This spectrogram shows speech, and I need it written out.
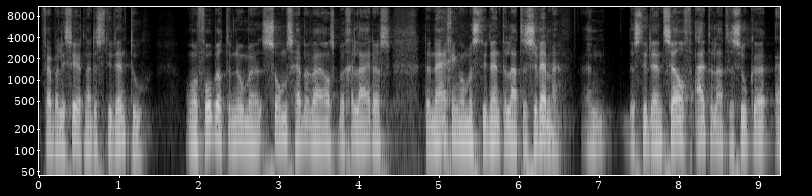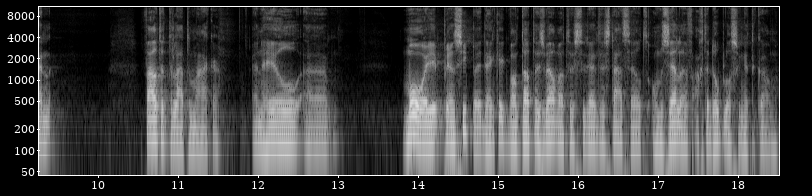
verbaliseert naar de student toe. Om een voorbeeld te noemen, soms hebben wij als begeleiders de neiging om een student te laten zwemmen. En de student zelf uit te laten zoeken en fouten te laten maken. Een heel uh, mooi principe, denk ik, want dat is wel wat de student in staat stelt om zelf achter de oplossingen te komen.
